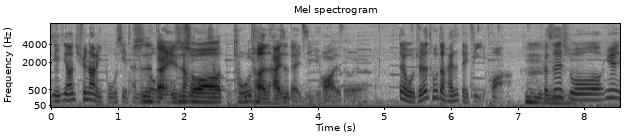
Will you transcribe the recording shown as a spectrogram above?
你你要去那里补血才能是。等于是说，图腾还是得自己画就对了。对，我觉得图腾还是得自己画。嗯，可是说，因为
